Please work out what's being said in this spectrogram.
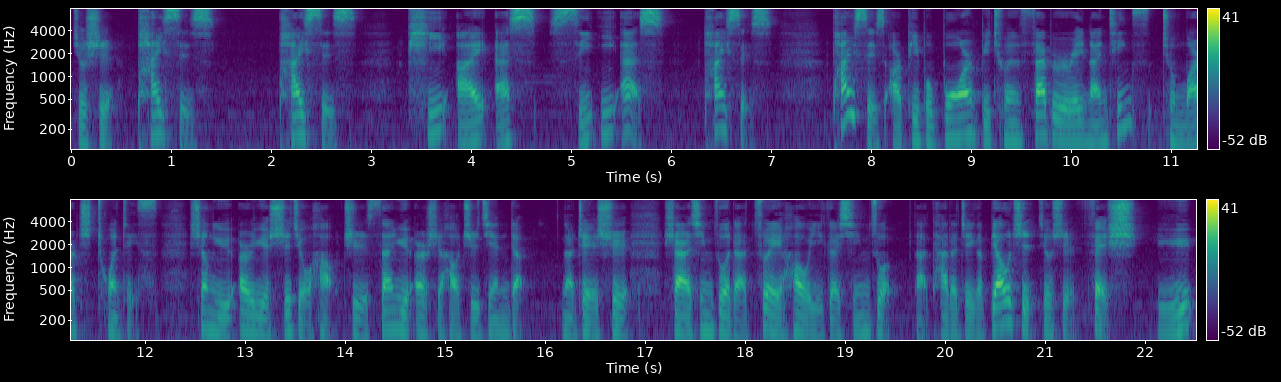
就是 Pisces，Pisces，P I S C E S，Pisces。Pisces are people born between February 19th to March 20th，生于二月十九号至三月二十号之间的。那这也是十二星座的最后一个星座。那它的这个标志就是 fish。鱼，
